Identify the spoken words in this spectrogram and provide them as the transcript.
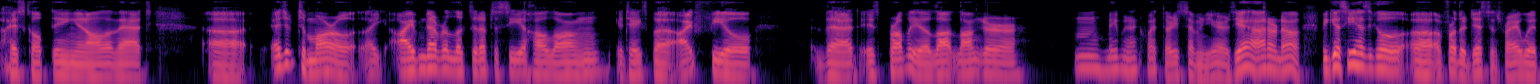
ice sculpting, and all of that. Uh, Edge of Tomorrow, like I've never looked it up to see how long it takes, but I feel that it's probably a lot longer. Hmm, maybe not quite 37 years. Yeah, I don't know because he has to go uh, a further distance, right? With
